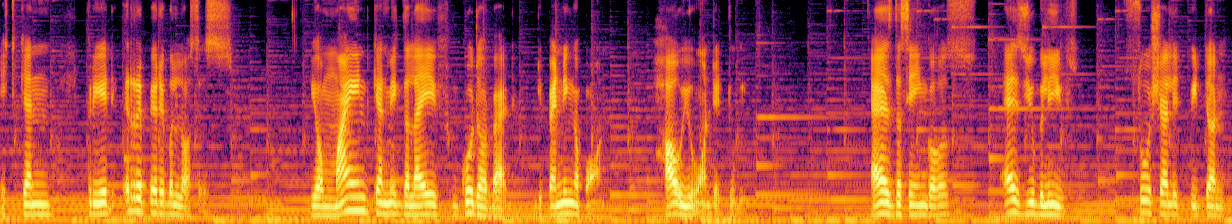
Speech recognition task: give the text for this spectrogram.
It can create irreparable losses. Your mind can make the life good or bad depending upon how you want it to be. As the saying goes, as you believe, so shall it be done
